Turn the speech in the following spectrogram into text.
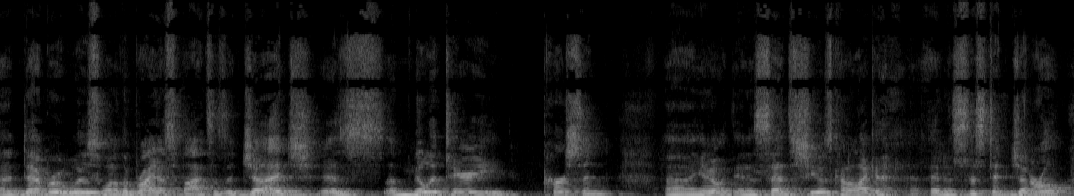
uh, Deborah was one of the brightest spots as a judge, as a military person. Uh, you know, in a sense, she was kind of like a, an assistant general.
